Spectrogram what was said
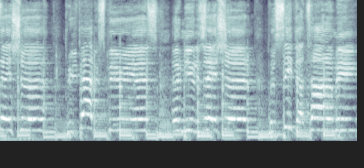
Prefab experience, immunization, perceived autonomy.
